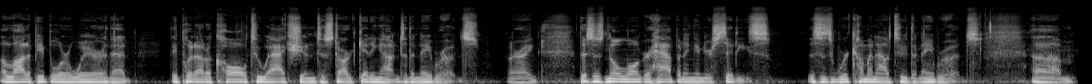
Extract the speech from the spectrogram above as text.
a lot of people are aware that they put out a call to action to start getting out into the neighborhoods all right? This is no longer happening in your cities. This is we're coming out to the neighborhoods. Um,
